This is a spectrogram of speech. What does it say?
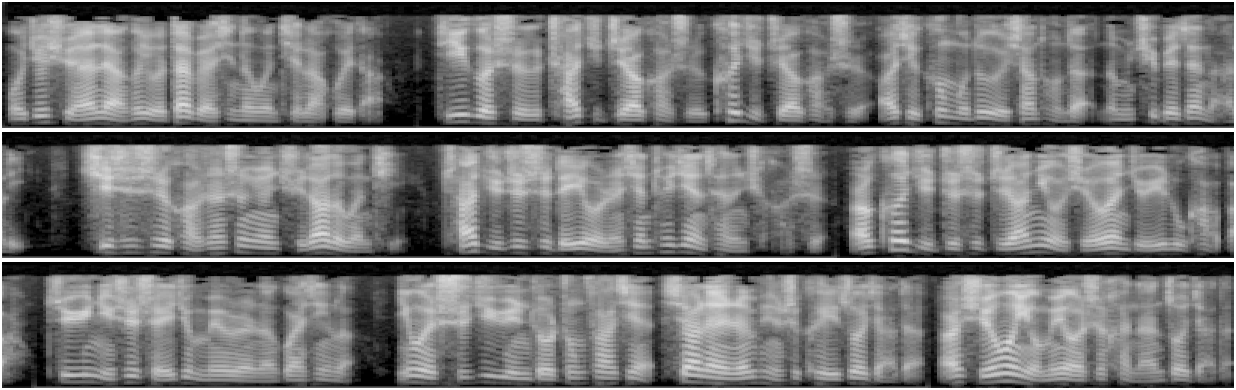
我就选了两个有代表性的问题来回答。第一个是察举制要考试、科举制要考试，而且科目都有相同的，那么区别在哪里？其实是考生生源渠道的问题。察举制是得有人先推荐才能去考试，而科举制是只要你有学问就一路考吧。至于你是谁，就没有人来关心了。因为实际运作中发现，笑脸人品是可以作假的，而学问有没有是很难作假的。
